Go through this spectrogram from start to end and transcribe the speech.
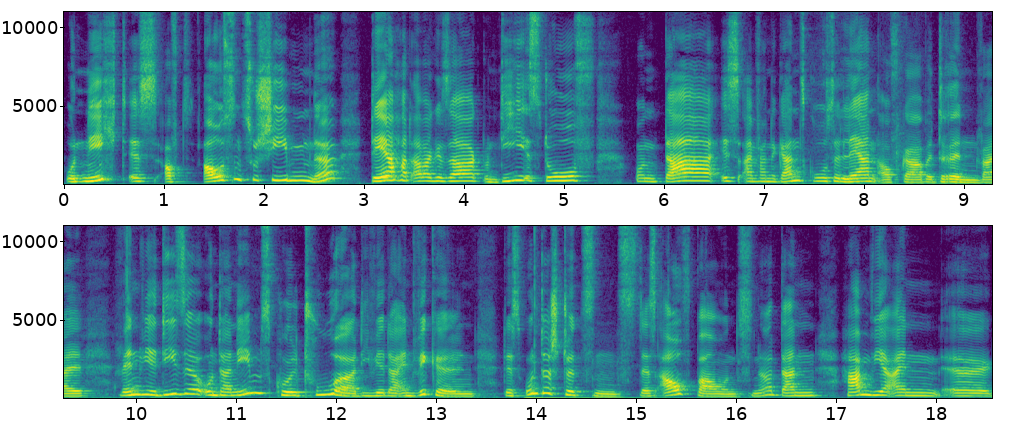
und nicht es auf Außen zu schieben. Ne? Der hat aber gesagt und die ist doof und da ist einfach eine ganz große Lernaufgabe drin, weil wenn wir diese Unternehmenskultur, die wir da entwickeln, des Unterstützens, des Aufbauens, ne, dann haben wir ein, äh,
